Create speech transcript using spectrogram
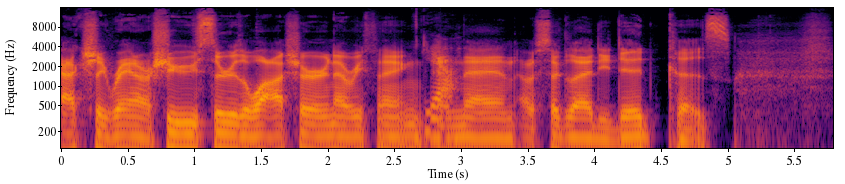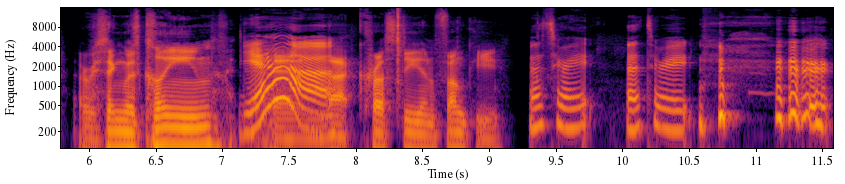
actually ran our shoes through the washer and everything. Yeah. And then I was so glad you did because everything was clean. Yeah. not crusty and funky. That's right. That's right.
